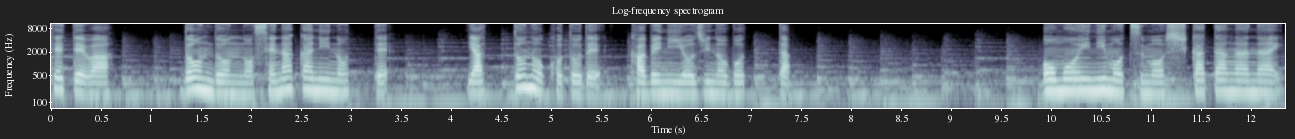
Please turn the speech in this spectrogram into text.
テテはどんどんの背中に乗ってやっとのことで壁によじ登った。重い荷物も仕方がない。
